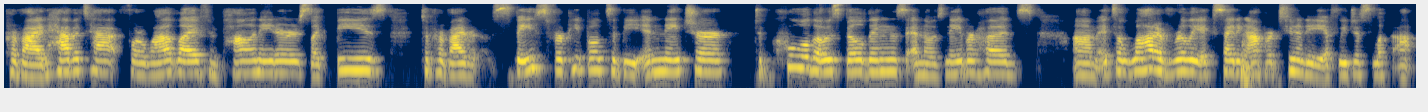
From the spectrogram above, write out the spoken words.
provide habitat for wildlife and pollinators like bees, to provide space for people to be in nature, to cool those buildings and those neighborhoods. Um, it's a lot of really exciting opportunity if we just look up.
